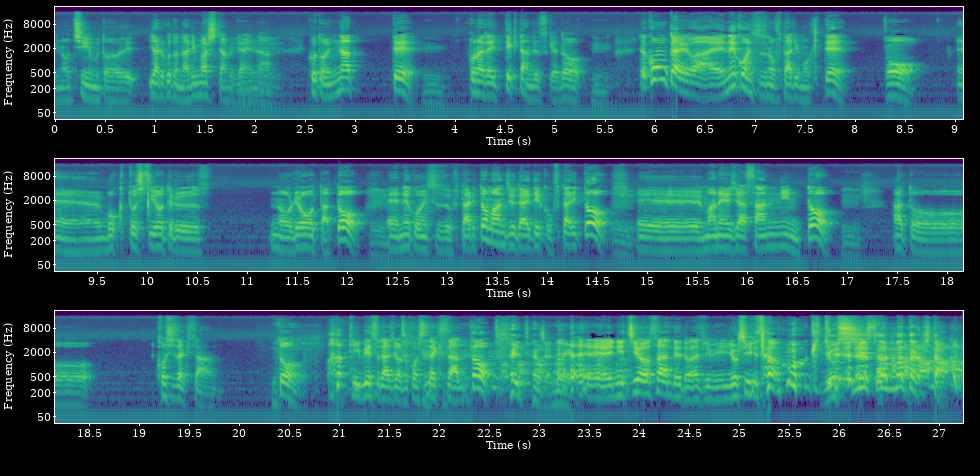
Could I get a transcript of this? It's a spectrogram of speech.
ーのチームとやることになりましたみたいなことになって、うん。この間行ってきたんですけど、うん。で今回は、えー、猫に鈴の二人も来て。えー僕とシティホテルの亮太と、うんえー猫に鈴2人とまんじゅう大帝国2人と、うんえーマネージャー3人と、うん。あと越崎さんと TBS ラジオの越崎さんと、書いたんじゃねええー日曜サンデーでおなじみ吉井さんも来て。よ吉井さんまた来た。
